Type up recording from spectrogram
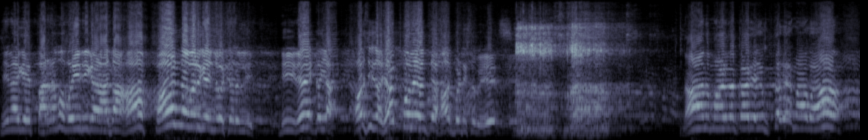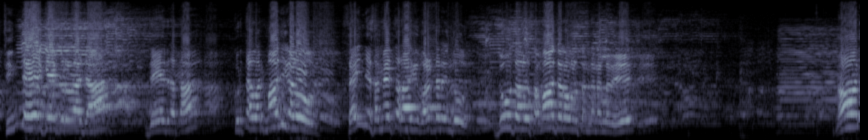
ನಿನಗೆ ಪರಮ ವೈರಿಗಳಾದ ಆ ಪಾಂಡವರಿಗೆ ನೋಷರಲ್ಲಿ ನೀನೇ ಕೈಯ ಹಸಿದ ಹೆಬ್ಬೊಲೆಯಂತೆ ಹಾರ್ಭಟಿಸುವೆ ನಾನು ಮಾಡಿದ ಕಾರ್ಯ ಯುಕ್ತವೇ ಮಾವ? ಚಿಂತೆ ಗುರುರಾಜ? ಜಯದ್ರಥ, ಕೃತವರ್ಮಾದಿಗಳು, ಸೈನ್ಯ ಸಮೇತರಾಗಿ ಹೊರಟರೆಂದು ದೂತನು ಸಮಾಚಾರವನ್ನು ತಂದನಲ್ಲವೇ? ನಾನು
